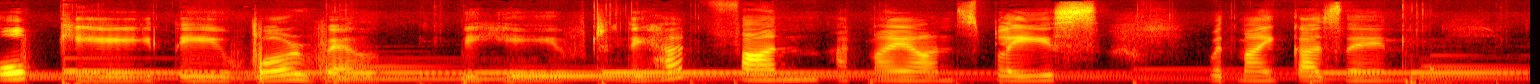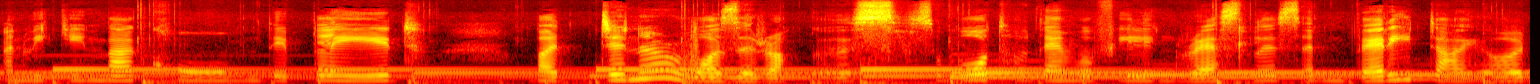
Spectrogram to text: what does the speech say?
okay, they were well behaved. They had fun at my aunt's place with my cousin, and we came back home. They played, but dinner was a ruckus. So both of them were feeling restless and very tired,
